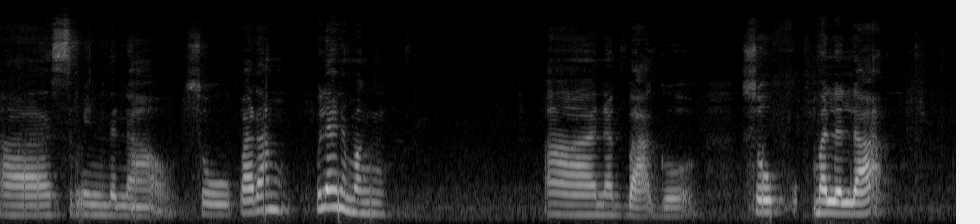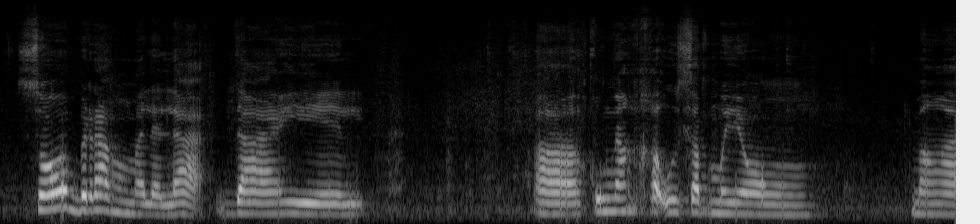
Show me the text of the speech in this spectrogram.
ah, sa Mindanao. So, parang wala namang ah, nagbago. So, malala. Sobrang malala dahil Ah, kung nakakausap mo yung mga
